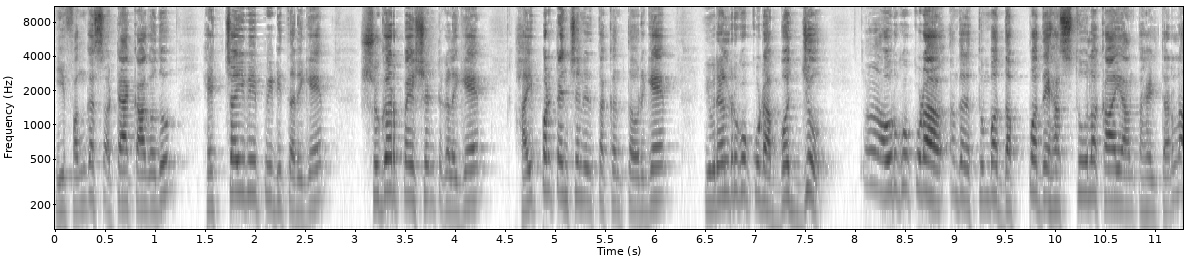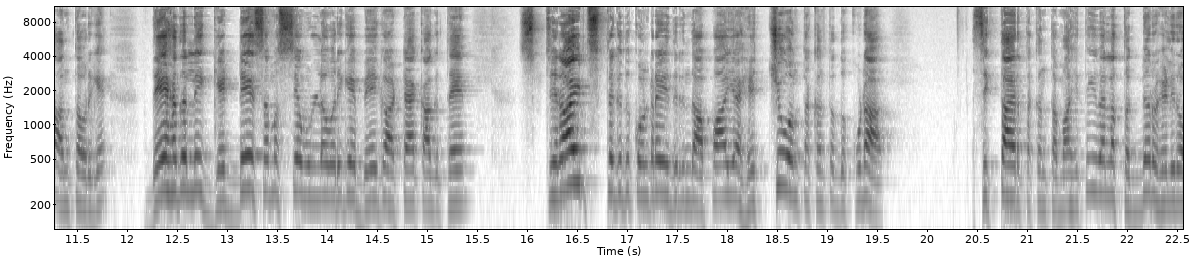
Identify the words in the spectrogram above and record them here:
ಈ ಫಂಗಸ್ ಅಟ್ಯಾಕ್ ಆಗೋದು ಹೆಚ್ ಐ ವಿ ಪೀಡಿತರಿಗೆ, ಶುಗರ್ ಪೇಷಂಟ್ಗಳಿಗೆ ಹೈಪರ್ ಟೆನ್ಷನ್ ಇರ್ತಕ್ಕಂಥವ್ರಿಗೆ, ಇವರೆಲ್ರಿಗೂ ಕೂಡ ಬೊಜ್ಜು ಅವ್ರಿಗೂ ಕೂಡ ಅಂದರೆ ತುಂಬ ದಪ್ಪ ದೇಹ ಸ್ಥೂಲಕಾಯ ಅಂತ ಹೇಳ್ತಾರಲ್ಲ ಅಂಥವ್ರಿಗೆ, ದೇಹದಲ್ಲಿ ಗೆಡ್ಡೆ ಸಮಸ್ಯೆ ಉಳ್ಳವರಿಗೆ ಬೇಗ ಅಟ್ಯಾಕ್ ಆಗುತ್ತೆ. ಸ್ಟಿರಾಯ್ಡ್ಸ್ ತೆಗೆದುಕೊಂಡ್ರೆ ಇದರಿಂದ ಅಪಾಯ ಹೆಚ್ಚು ಅಂತಕ್ಕಂಥದ್ದು ಕೂಡ ಸಿಗ್ತಾ ಇರತಕ್ಕಂಥ ಮಾಹಿತಿ. ಇವೆಲ್ಲ ತಜ್ಞರು ಹೇಳಿರೋ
